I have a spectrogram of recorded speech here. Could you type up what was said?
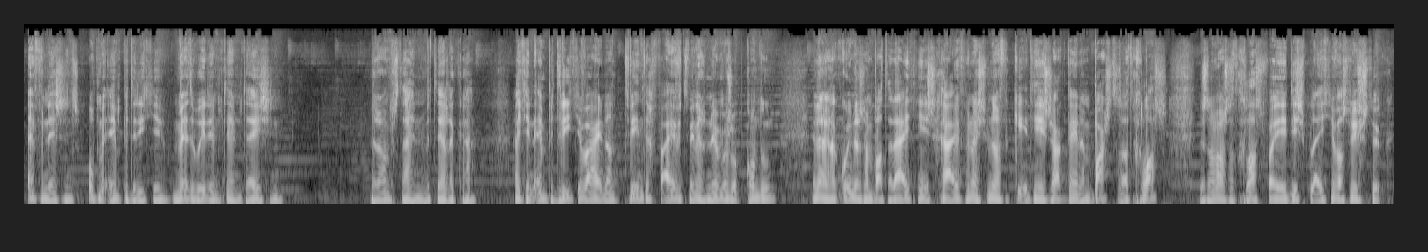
Evanescence op mijn mp3'tje met Within Temptation. Ramstein, Metallica. Had je een mp3'tje waar je dan 20, 25 nummers op kon doen. En dan kon je dan zo'n batterijtje in schuiven. En als je hem dan verkeerd in je zak deed, dan barstte dat glas. Dus dan was dat glas van je displaytje was weer stuk.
